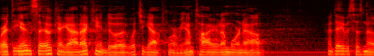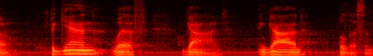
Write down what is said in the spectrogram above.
Or at the end say, okay, God, I can't do it. What you got for me? I'm tired. I'm worn out. And David says, no. Begin with God, and God will listen.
